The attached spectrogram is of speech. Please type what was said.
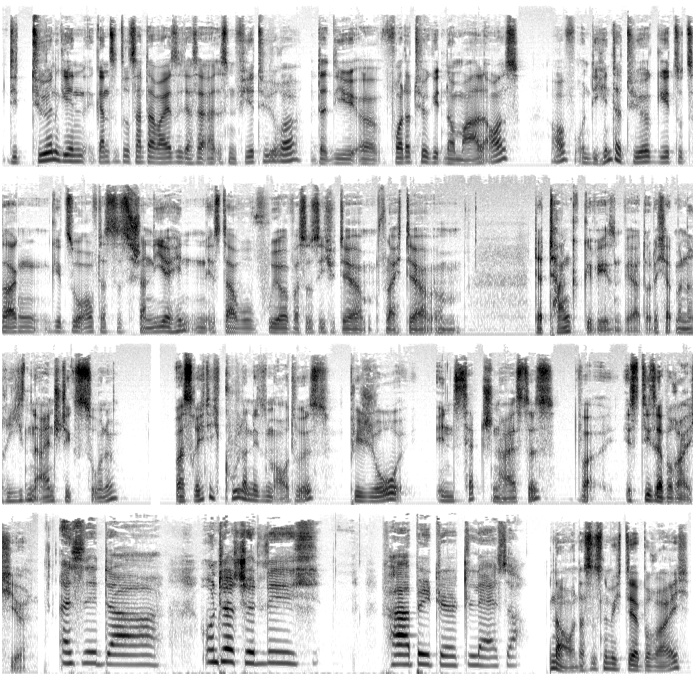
Die Türen gehen ganz interessanterweise, das ist ein Viertürer. Die äh, Vordertür geht normal aus auf und die Hintertür geht sozusagen geht so auf, dass das Scharnier hinten ist, da wo früher, was weiß ich, der vielleicht der ähm, der Tank gewesen wäre. Dadurch hat man eine riesen Einstiegszone. Was richtig cool an diesem Auto ist, Peugeot Inception heißt es, ist dieser Bereich hier. Also da unterschiedlich farbige Gläser. Genau, und das ist nämlich der Bereich.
